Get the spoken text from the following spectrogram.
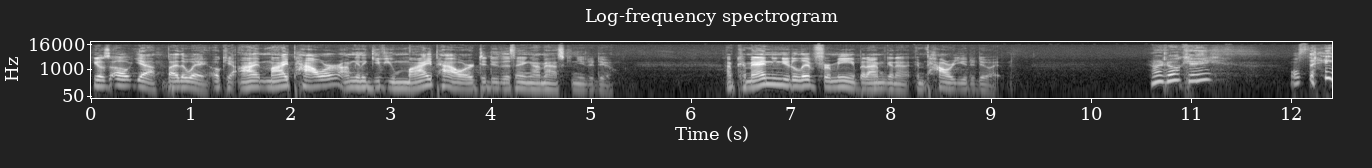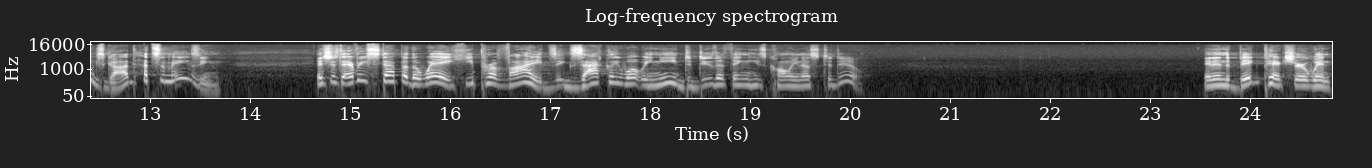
He goes, Oh, yeah, by the way, okay, I, my power, I'm going to give you my power to do the thing I'm asking you to do. I'm commanding you to live for me, but I'm going to empower you to do it. I'm like, okay, well, thanks, God. That's amazing. It's just every step of the way, He provides exactly what we need to do the thing He's calling us to do. And in the big picture, when,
